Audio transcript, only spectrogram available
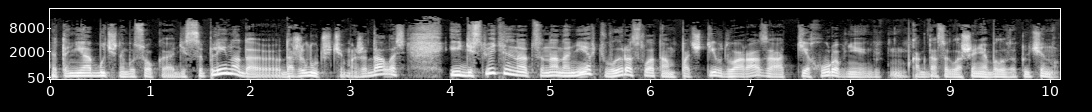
Это необычно высокая дисциплина, да, даже лучше, чем ожидалось, и действительно цена на нефть выросла там почти в два раза от тех уровней, когда соглашение было заключено.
